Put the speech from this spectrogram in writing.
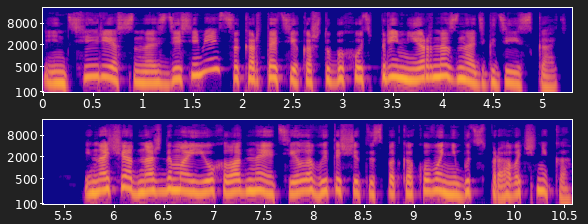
Интересно, здесь имеется картотека, чтобы хоть примерно знать, где искать? Иначе однажды мое хладное тело вытащит из-под какого-нибудь справочника.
